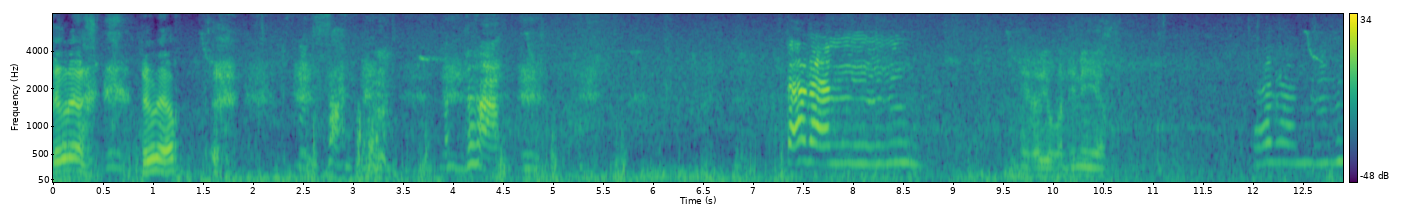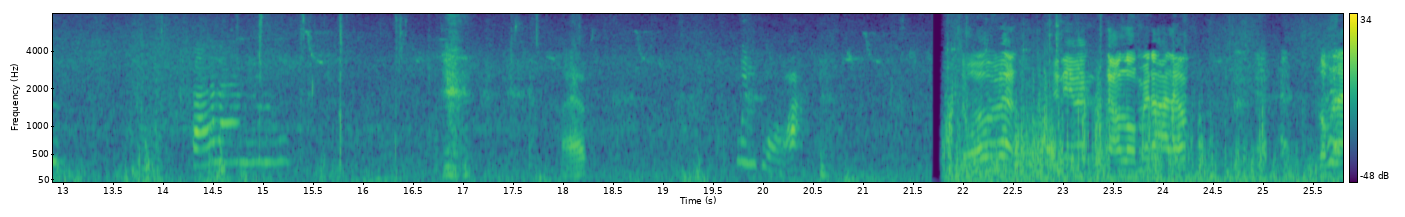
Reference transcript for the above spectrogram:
ดูเลย ดูเลยครับมันสั่นมันหนักแต่ดันนี่เราอยู่กันที่นี่ครับแต่ดันแต่ดันไปครับมึนหัวอะดูครับเพื่อนที่นี่มัน กางลมไม่ได้แล้วลมแร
